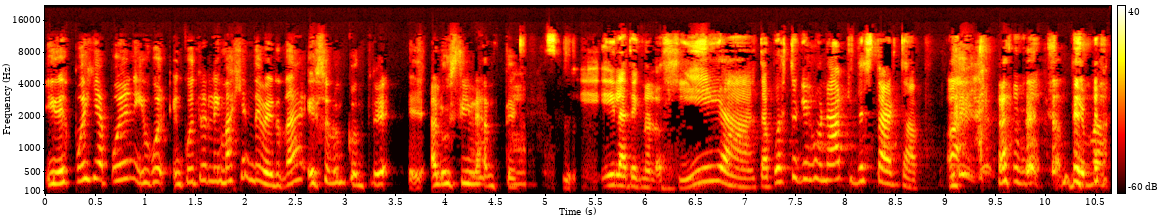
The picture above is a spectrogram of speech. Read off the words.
y después ya pueden y encuentran la imagen de verdad, eso lo encontré eh, alucinante. Y la tecnología, te apuesto que es una app de startup de más.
